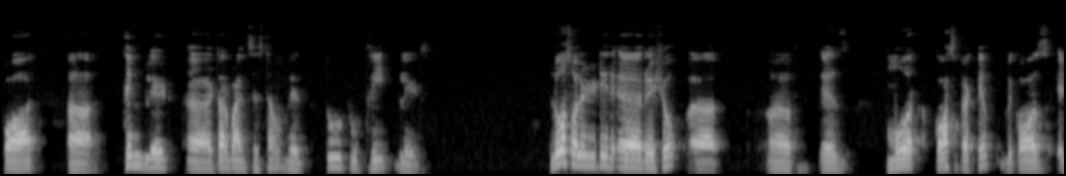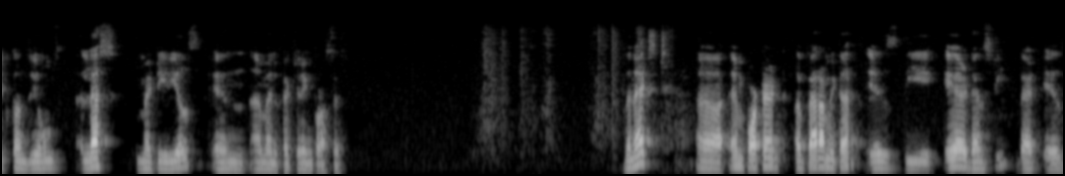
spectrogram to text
for uh, thin blade uh, turbine system with 2 to 3 blades. Low solidity uh, ratio is more cost effective because it consumes less materials in a manufacturing process. The next uh, important uh, parameter is the air density that is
